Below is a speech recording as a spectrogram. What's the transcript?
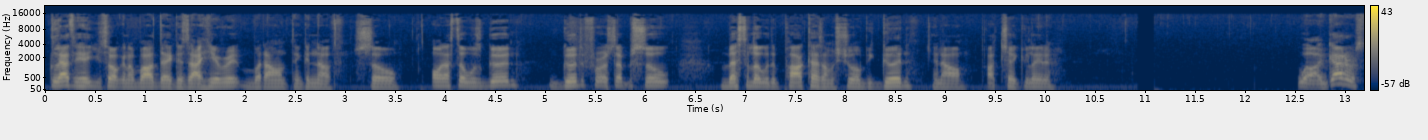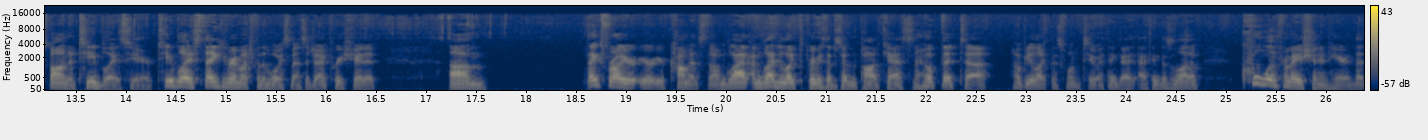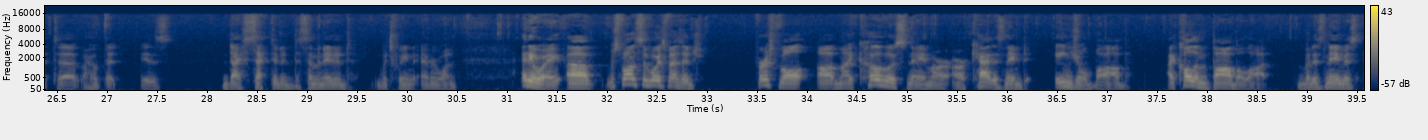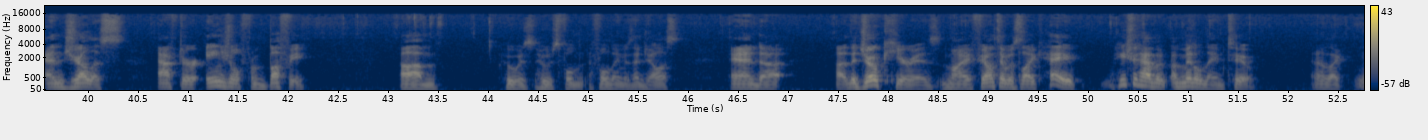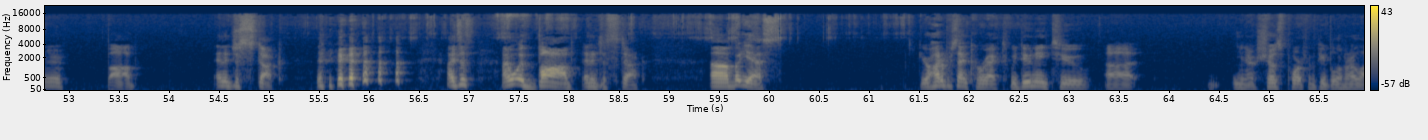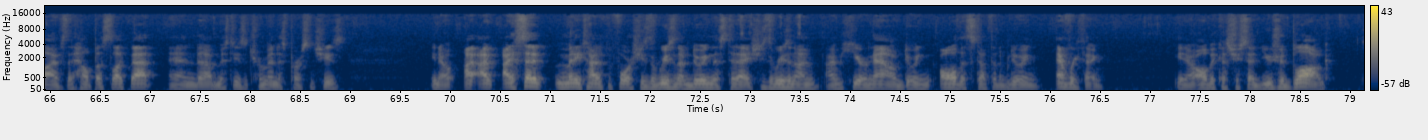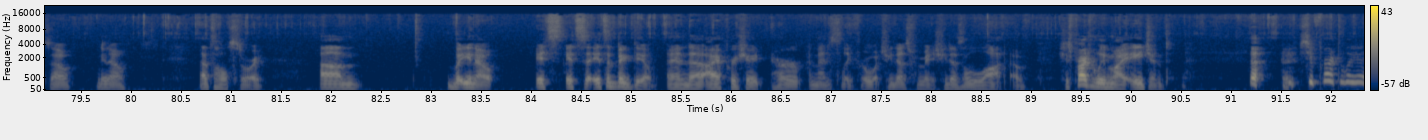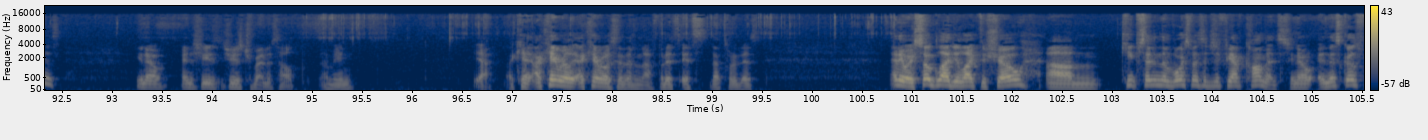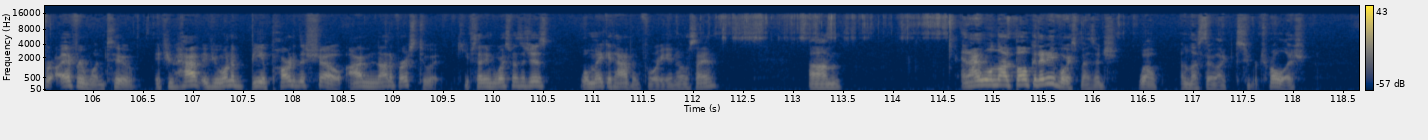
glad to hear you talking about that because I hear it, but I don't think enough. So all that stuff was good. Good first episode. Best of luck with the podcast. I'm sure it'll be good, and I'll I'll check you later. Well, I got to respond to T Blaze here. T Blaze, thank you very much for the voice message. I appreciate it. Um, thanks for all your, your, your, comments, though. I'm glad I'm glad you liked the previous episode of the podcast, and I hope that uh, hope you like this one too. I think I, I think there's a lot of cool information in here that uh, I hope that is dissected and disseminated between everyone. Anyway, uh, response to voice message. First of all, uh, my co-host name, our, our cat is named Angel Bob. I call him Bob a lot, but his name is Angelus after Angel from Buffy um, who is whose full full name is Angelus, and uh, uh, the joke here is my fiance was like, "Hey, he should have a, a middle name too," and I'm like, eh, "Bob," and it just stuck. I just I went with Bob, and it just stuck. Uh, but yes, you're 100% correct. We do need to, uh, you know, show support for the people in our lives that help us like that. And uh, Misty's a tremendous person. She's you know, I, I, I said it many times before. She's the reason I'm doing this today. She's the reason I'm I'm here now doing all this stuff that I'm doing, everything. You know, all because she said you should blog. So you know, that's a whole story. Um, but you know, it's it's it's a big deal, and uh, I appreciate her immensely for what she does for me. She does a lot of. She's practically my agent. she practically is. You know, and she's she's a tremendous help. I mean, yeah, I can't I can't really I can't really say that enough, but it's it's that's what it is. Anyway, so glad you liked the show. Um, keep sending them voice messages if you have comments. You know, and this goes for everyone too. If you have, if you want to be a part of the show, I'm not averse to it. Keep sending voice messages. We'll make it happen for you. You know what I'm saying? Um, and I will not bulk at any voice message. Well, unless they're like super trollish.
